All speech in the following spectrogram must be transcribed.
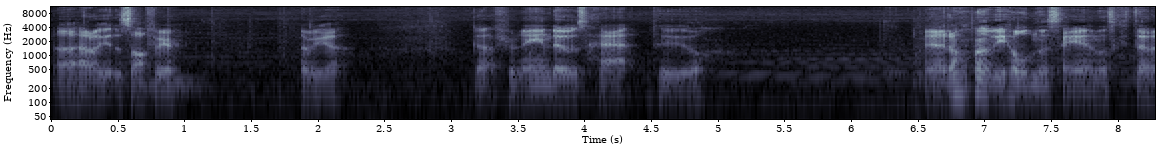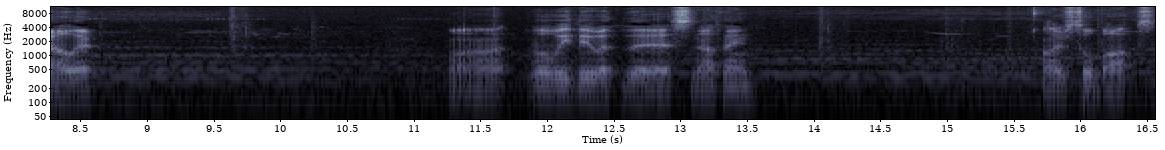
Uh, how do I get this off here? There we go. Got Fernando's hat, too. Yeah, I don't want to be holding this hand. Let's get that out there. What will we do with this? Nothing? Oh, there's a toolbox.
